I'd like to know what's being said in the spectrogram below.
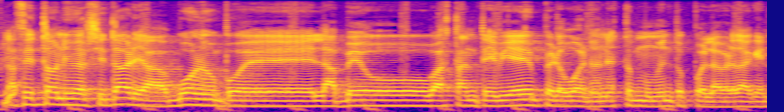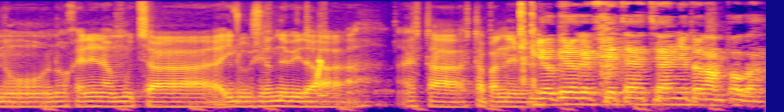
La fiesta universitaria, bueno, pues las veo bastante bien, pero bueno, en estos momentos pues la verdad que no, no genera mucha ilusión debido a esta, esta pandemia. Yo creo que fiestas este año tocan pocas.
